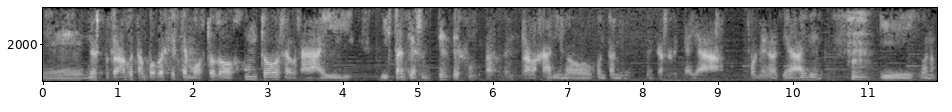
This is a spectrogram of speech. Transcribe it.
eh, nuestro trabajo tampoco es que estemos todos juntos o sea hay distancias suficientes para trabajar y no contaminar en caso de que haya por desgracia alguien hmm. y bueno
